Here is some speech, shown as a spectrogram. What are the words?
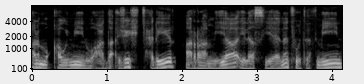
المقاومين وأعضاء جيش التحرير الرامية إلى صيانة وتثمين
